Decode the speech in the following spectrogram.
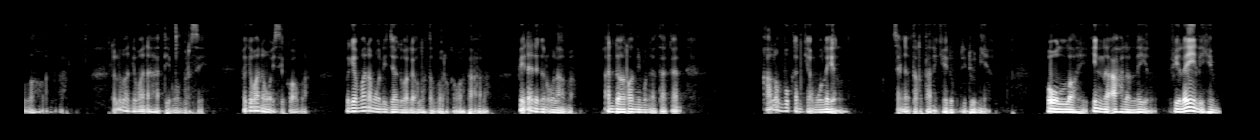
Allahu Akbar. Lalu bagaimana hati mau bersih? Bagaimana mau istiqomah? Bagaimana mau dijaga oleh Allah Taala? Beda dengan ulama. Ada orang yang mengatakan, kalau bukan Qiyamul saya nggak tertarik hidup di dunia. Wallahi inna ahla lail fi lailihim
